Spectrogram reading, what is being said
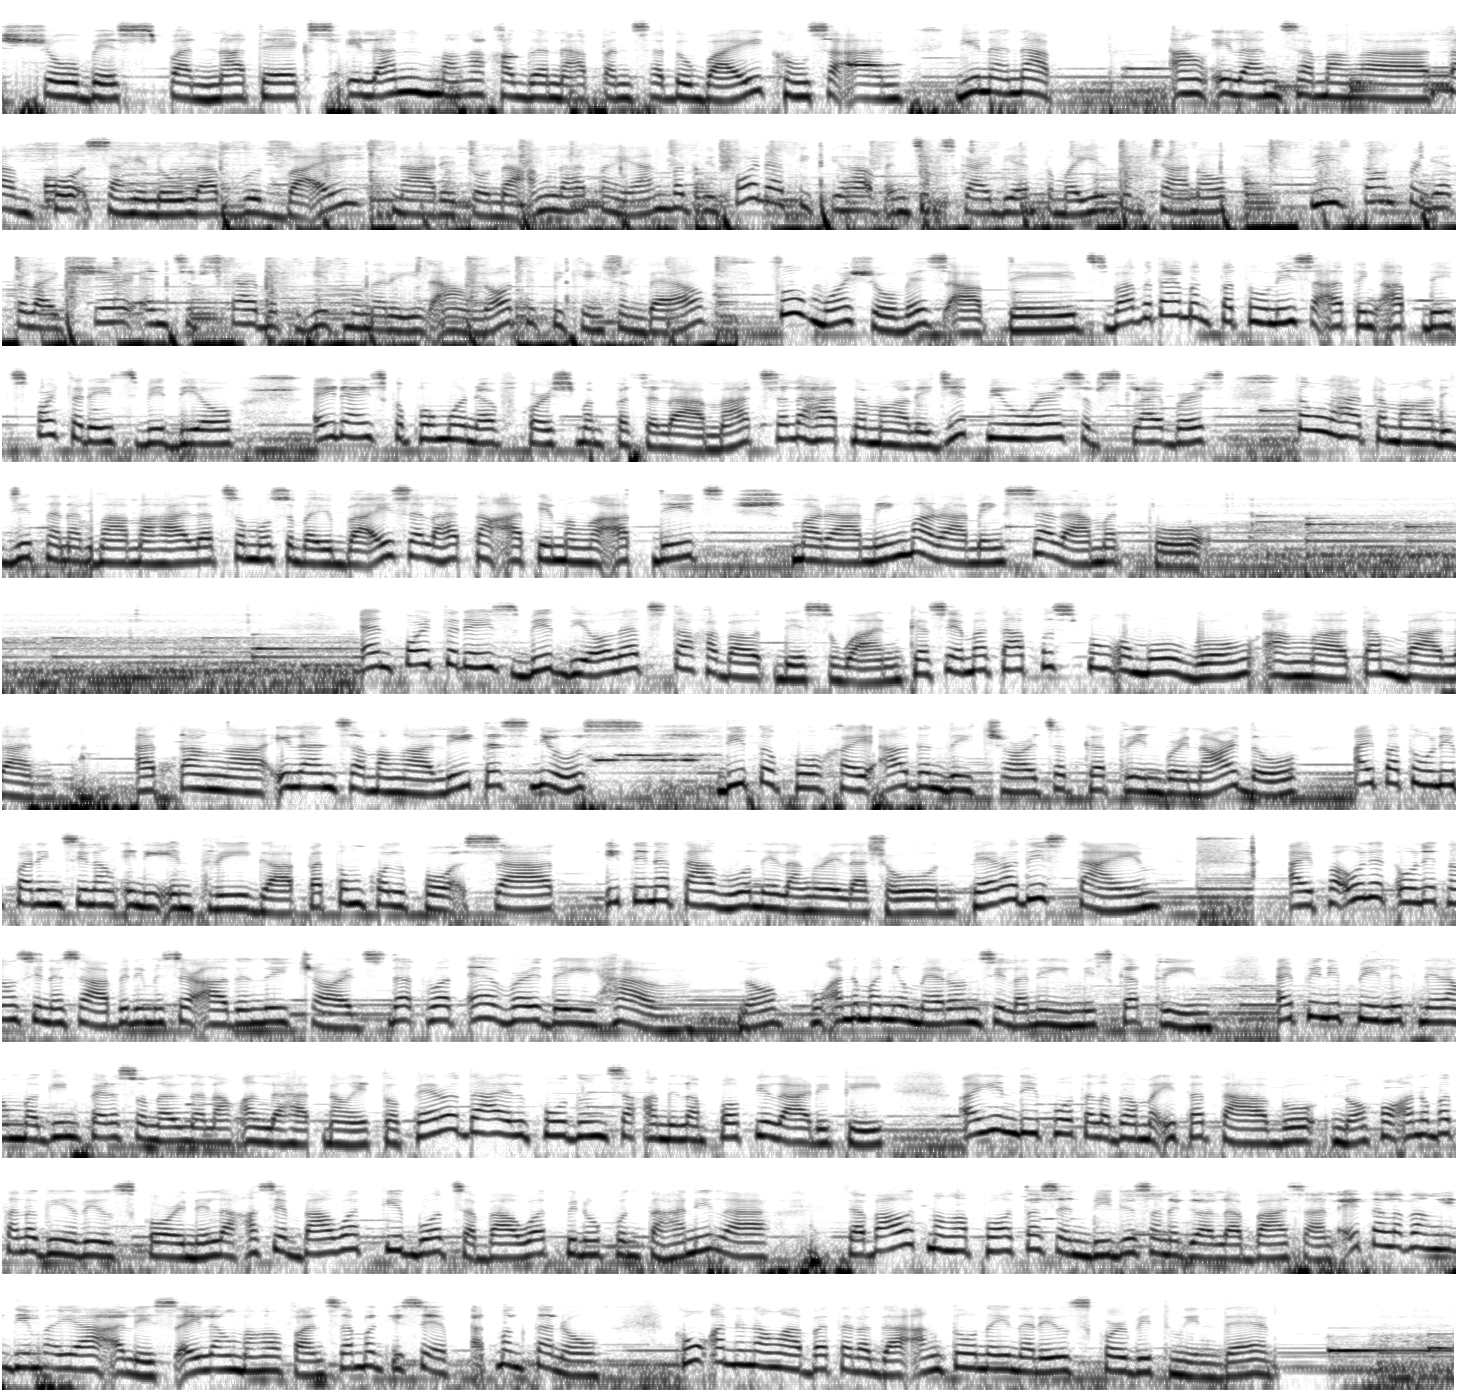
showbiz fanatics, ilan mga kaganapan sa Dubai kung saan ginanap ang ilan sa mga tagpo sa Hello Love Goodbye. Narito na ang lahat na yan. But before that, if you haven't subscribed yet to my YouTube channel, please don't forget to like, share, and subscribe at hit mo na rin ang notification bell for more showbiz updates. Bago tayo magpatuloy sa ating updates for today's video, ay nais ko po muna of course magpasalamat sa lahat ng mga legit viewers, subscribers, ng lahat ng mga legit na nagmamahal at sumusubaybay sa lahat ng ating mga updates. Maraming maraming salamat po. And for today's video, let's talk about this one kasi matapos pong umugong ang uh, tambalan at ang uh, ilan sa mga latest news dito po kay Alden Richards at Catherine Bernardo ay patuloy pa rin silang iniintriga patungkol po sa itinatago nilang relasyon. Pero this time, ay paulit-ulit nang sinasabi ni Mr. Alden Richards that whatever they have, no, kung ano man yung meron sila ni Miss Catherine, ay pinipilit nilang maging personal na lang ang lahat ng ito. Pero dahil po dun sa kanilang popularity, ay hindi po talaga maitatabo, no, kung ano ba talaga yung real score nila. Kasi bawat keyboard sa bawat pinupuntahan nila, sa bawat mga photos and videos na naglalabasan, ay talagang hindi mayaalis ay lang mga fans na mag-isip at magtanong kung ano na nga ba talaga ang tunay na real score between them.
